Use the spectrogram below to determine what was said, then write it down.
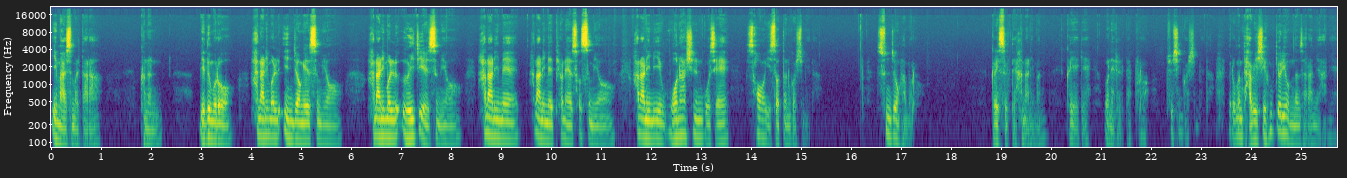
이 말씀을 따라 그는 믿음으로 하나님을 인정했으며 하나님을 의지했으며 하나님의 하나님의 편에 섰으며 하나님이 원하시는 곳에 서 있었던 것입니다. 순종함으로 그랬을 때 하나님은 그에게 은혜를 베풀어 주신 것입니다. 여러분 다윗이 흠결이 없는 사람이 아니에요.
